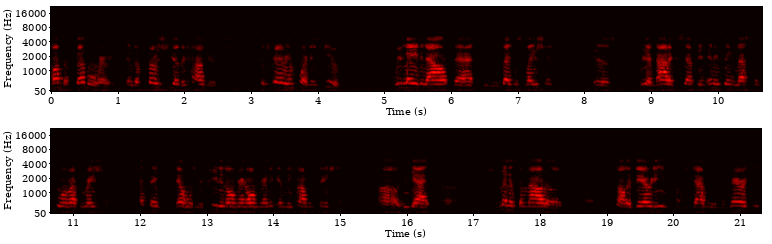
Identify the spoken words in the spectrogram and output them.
month of February, in the first year of the Congress, is very important. It's huge. We laid it out that the legislation is we are not accepting anything less than full reparations. I think that was repeated over and over in the, in the conversation. Uh, we got a tremendous amount of uh, solidarity from the Japanese Americans.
